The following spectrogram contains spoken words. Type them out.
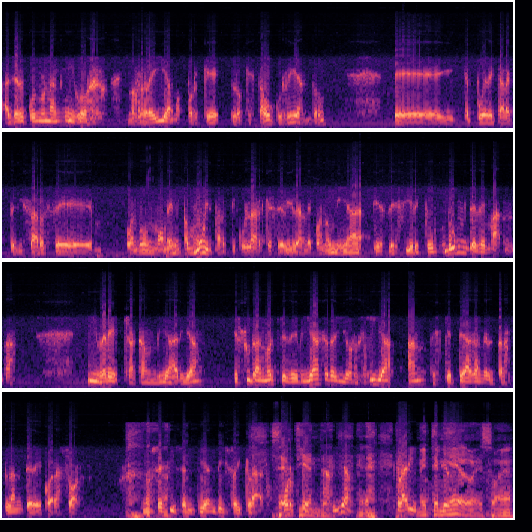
Ayer con un amigo nos reíamos porque lo que está ocurriendo, eh, y que puede caracterizarse con un momento muy particular que se vive en la economía, es decir, que un boom de demanda y brecha cambiaria es una noche de Viagra y orgía antes que te hagan el trasplante de corazón. No sé si se entiende y soy claro. Se entiende. Mete miedo eso, ¿eh?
